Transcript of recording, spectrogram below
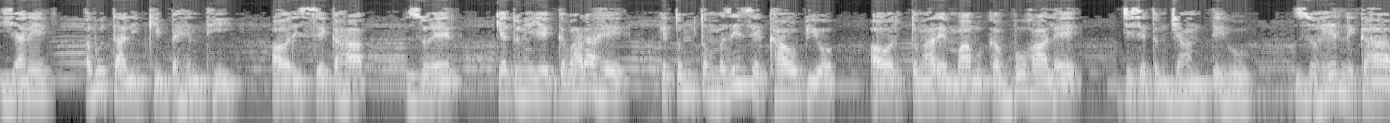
یعنی ابو طالب کی بہن تھی، اور اس سے کہا، زہیر، کیا تمہیں یہ گوارا ہے کہ تم تو مزے سے کھاؤ پیو، اور تمہارے ماموں کا وہ حال ہے جسے تم جانتے ہو؟ زہیر نے کہا،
